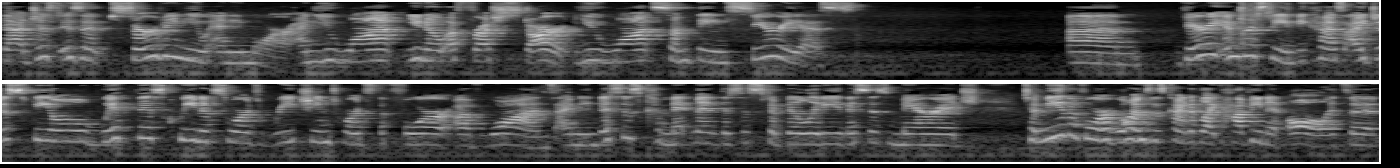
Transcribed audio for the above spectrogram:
that just isn't serving you anymore and you want, you know, a fresh start. You want something serious. Um, very interesting because I just feel with this Queen of Swords reaching towards the Four of Wands, I mean, this is commitment, this is stability, this is marriage to me, the Four of Wands is kind of like having it all. It's a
